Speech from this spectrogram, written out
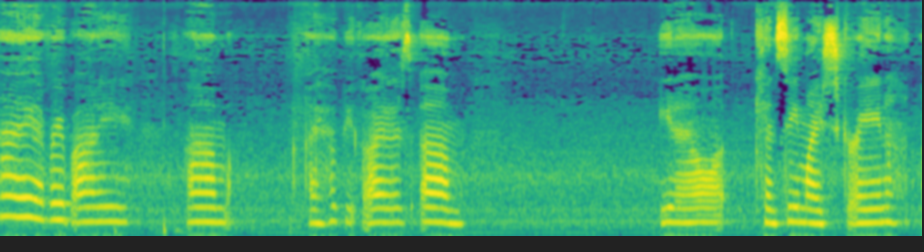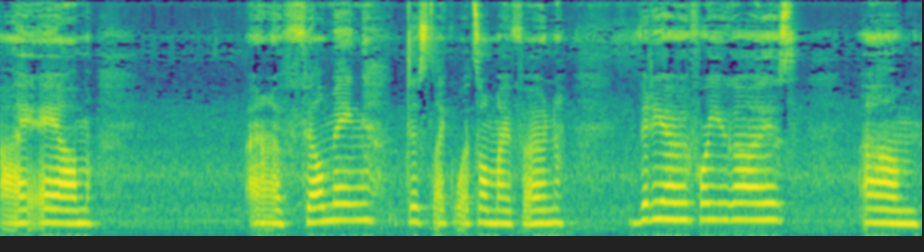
everybody. Um, I hope you guys, um, you know, can see my screen. I am, I don't know, filming just like what's on my phone video for you guys. Um,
